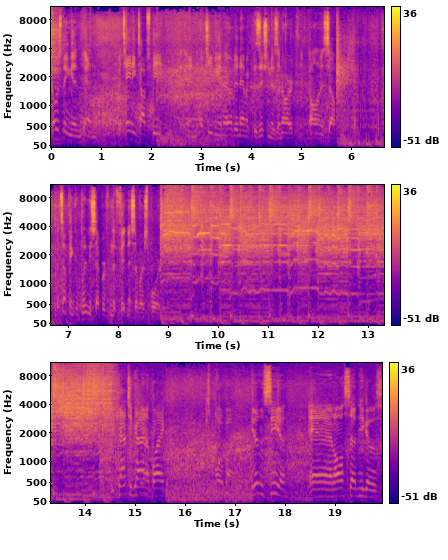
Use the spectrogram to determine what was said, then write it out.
Coasting and, and attaining top speed and achieving an aerodynamic position is an art all in itself. It's something completely separate from the fitness of our sport. You catch a guy on a bike, just blow by. He doesn't see you, and all of a sudden he goes,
